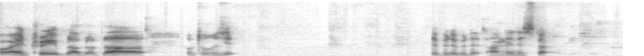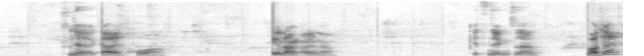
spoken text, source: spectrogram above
No Entry, bla bla bla. Autorisiert. Bitte, bitte, bitte. Ah, ne, das ist gar. Ja, geil. Rohr. Hier lang, Alter. Geht's nirgends lang? Warte.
